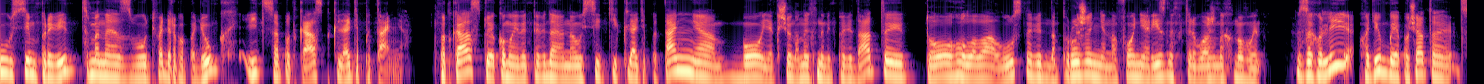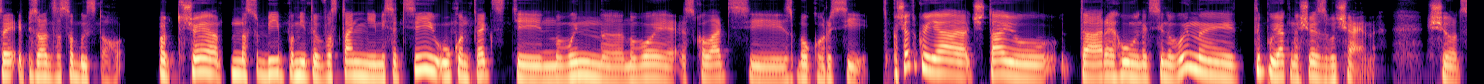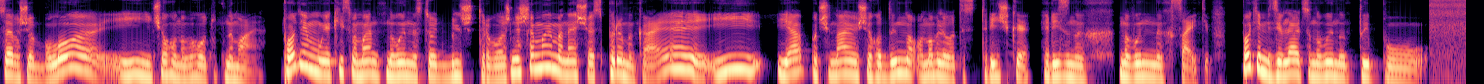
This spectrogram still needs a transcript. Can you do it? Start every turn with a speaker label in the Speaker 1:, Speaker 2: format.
Speaker 1: Усім привіт! Мене звуть Федір Попадюк, і це подкаст Кляті питання. Подкаст, у якому я відповідаю на усі ті кляті питання, бо якщо на них не відповідати, то голова лусне від напруження на фоні різних тривожних новин. Взагалі, хотів би я почати цей епізод з особистого. От що я на собі помітив в останні місяці у контексті новин е, нової ескалації з боку Росії. Спочатку я читаю та реагую на ці новини, типу як на щось звичайне, що це вже було і нічого нового тут немає. Потім у якийсь момент новини стають більш тривожнішими, мене щось перемикає, і я починаю щогодинно оновлювати стрічки різних новинних сайтів. Потім з'являються новини типу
